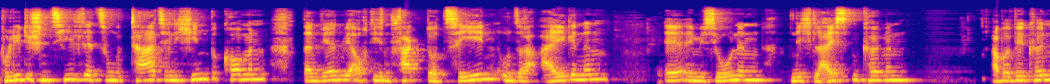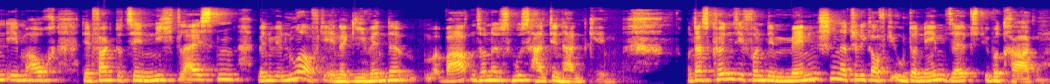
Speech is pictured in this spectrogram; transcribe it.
politischen Zielsetzungen tatsächlich hinbekommen, dann werden wir auch diesen Faktor 10 unserer eigenen äh, Emissionen nicht leisten können. Aber wir können eben auch den Faktor 10 nicht leisten, wenn wir nur auf die Energiewende warten, sondern es muss Hand in Hand gehen. Und das können Sie von dem Menschen natürlich auf die Unternehmen selbst übertragen.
